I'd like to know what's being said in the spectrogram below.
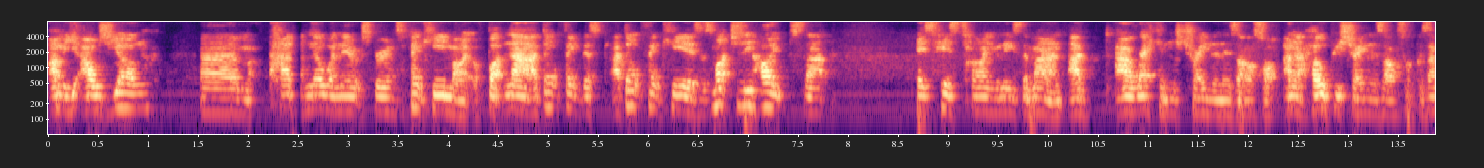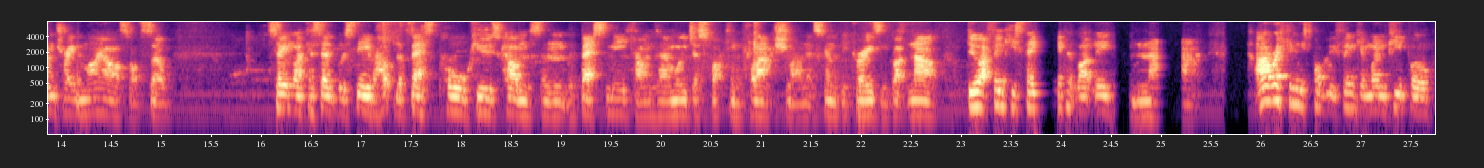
I mean, I was young, um, had nowhere near experience. I think he might have, but nah, I don't think this. I don't think he is. As much as he hypes that it's his time and he's the man, I I reckon he's training his ass off, and I hope he's training his ass off because I'm training my ass off. So. Same like I said with Steve, I hope the best Paul Hughes comes and the best me comes and we just fucking clash, man. It's gonna be crazy. But now, do I think he's taking it lightly? Nah. I reckon he's probably thinking when people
